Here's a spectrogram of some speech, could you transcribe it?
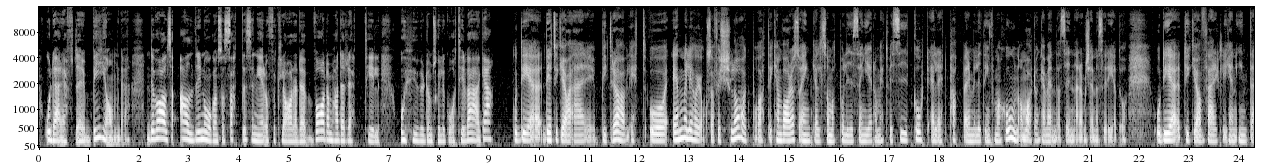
och därefter be om det. Det var alltså aldrig någon som satte sig ner och förklarade vad de hade rätt till och hur de skulle gå tillväga. Och det, det tycker jag är bedrövligt. Och Emily har ju också förslag på att det kan vara så enkelt som att polisen ger dem ett visitkort eller ett papper med lite information om vart de kan vända sig när de känner sig redo. Och det tycker jag verkligen inte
